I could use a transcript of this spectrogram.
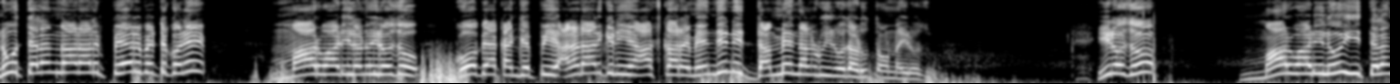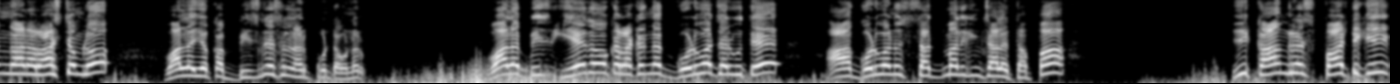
నువ్వు తెలంగాణని పేరు పెట్టుకొని మార్వాడీలను ఈరోజు గో బ్యాక్ అని చెప్పి అనడానికి నీ ఆస్కారం ఏంది? నీ దమ్మేంది అన్నాడు ఈరోజు అడుగుతా ఉన్నా ఈరోజు. ఈరోజు మార్వాడీలు ఈ తెలంగాణ రాష్ట్రంలో వాళ్ళ యొక్క బిజినెస్లు నడుపుకుంటూ ఉన్నారు. వాళ్ళ బిజ్ ఏదో ఒక రకంగా గొడవ జరిగితే ఆ గొడవను సద్మనిగించాలి తప్ప ఈ కాంగ్రెస్ పార్టీకి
